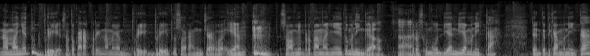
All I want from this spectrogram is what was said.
namanya itu Bre, satu karakter ini namanya Bre. Bre itu seorang Jawa yang suami pertamanya itu meninggal. Ah. Terus kemudian dia menikah dan ketika menikah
